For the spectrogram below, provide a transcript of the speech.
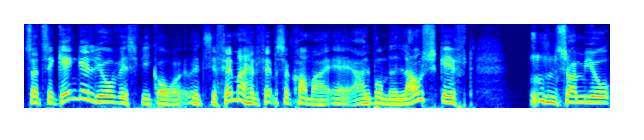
så til gengæld jo, hvis vi går øh, til 95, så kommer øh, albumet Lavskift, som jo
